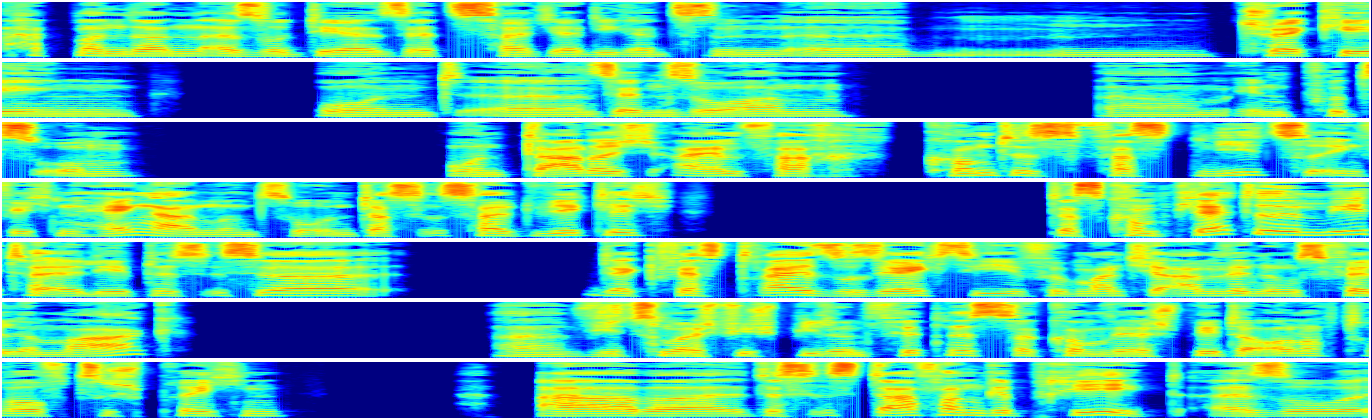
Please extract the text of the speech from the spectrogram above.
hat man dann, also der setzt halt ja die ganzen äh, Tracking, und äh, Sensoren, ähm, Inputs um. Und dadurch einfach kommt es fast nie zu irgendwelchen Hängern und so. Und das ist halt wirklich, das komplette Meta-Erlebnis ist ja der Quest 3, so sehr ich sie für manche Anwendungsfälle mag, äh, wie zum Beispiel Spiel und Fitness, da kommen wir ja später auch noch drauf zu sprechen. Aber das ist davon geprägt. Also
